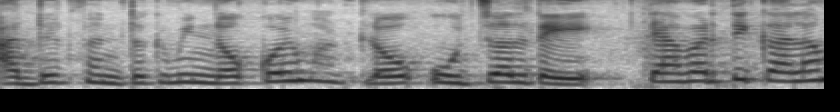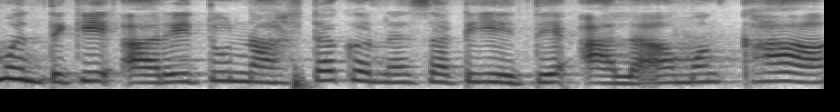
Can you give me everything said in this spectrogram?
आदित म्हणतो की मी नकोय म्हटलो उचलते. त्यावरती कला म्हणते की अरे तू नाश्ता करण्यासाठी येथे आला मग खा.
